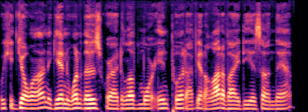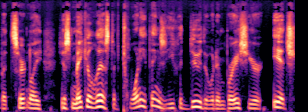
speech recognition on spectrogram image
We could go on. Again, one of those where I'd love more input. I've got a lot of ideas on that, but certainly just make a list of 20 things that you could do that would embrace your itch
